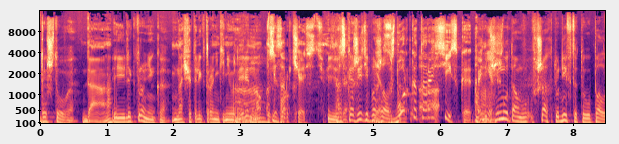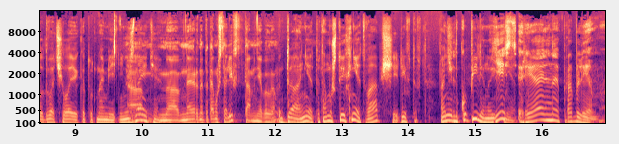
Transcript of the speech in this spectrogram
Да что вы? Да. И электроника. Насчет электроники не уверен, но И сборка- запчасти. и А скажите, пожалуйста. Сборка-то а- российская, а конечно. почему там в шахту лифта-то упало два человека тут на медне? Не А, знаете? на- наверное, потому что лифта там не было. Да, нет, потому что их нет вообще, лифтов-то. Они бы купили, но их Есть нет. реальная проблема.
